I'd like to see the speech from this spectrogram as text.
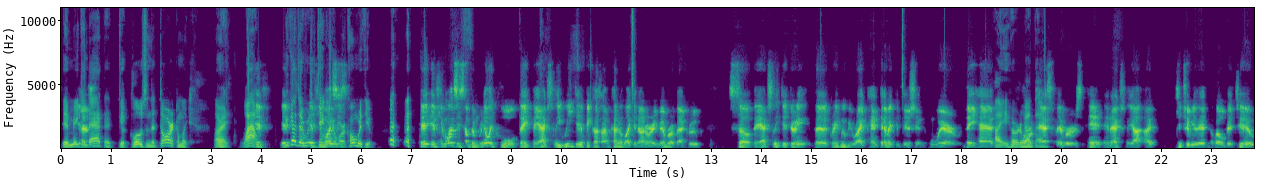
They're making Yes. that that glows in the dark. I'm like, all right, wow, If, you guys are really if taking your work home with you. If you want to see something really cool, they, they actually, we did because I'm kind of like an honorary member of that group. So they actually did during the Great Movie Ride Pandemic Edition, where they had I heard former about that. cast members, and, and actually I, I contributed a little bit too.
